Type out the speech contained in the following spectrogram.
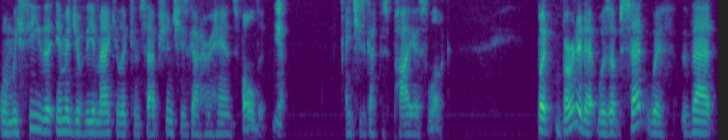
when we see the image of the Immaculate Conception, she's got her hands folded. Yeah. And she's got this pious look. But Bernadette was upset with that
